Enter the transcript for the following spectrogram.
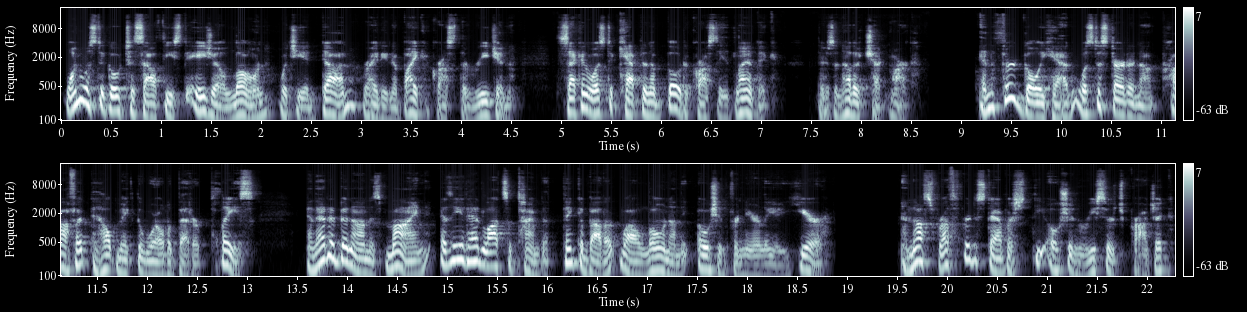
One was to go to Southeast Asia alone, which he had done, riding a bike across the region. The second was to captain a boat across the Atlantic. There's another check mark. And the third goal he had was to start a nonprofit to help make the world a better place. And that had been on his mind as he had had lots of time to think about it while alone on the ocean for nearly a year. And thus Rutherford established the Ocean Research Project,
